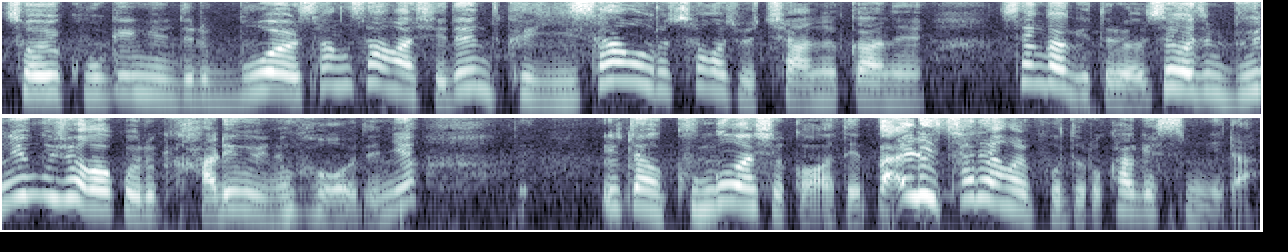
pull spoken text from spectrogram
저희 고객님들이 무얼 상상하시든 그 이상으로 차가 좋지 않을까 하는 생각이 들어요. 제가 지금 눈이 부셔갖고 이렇게 가리고 있는 거거든요. 네, 일단 궁금하실 것 같아요. 빨리 차량을 보도록 하겠습니다.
